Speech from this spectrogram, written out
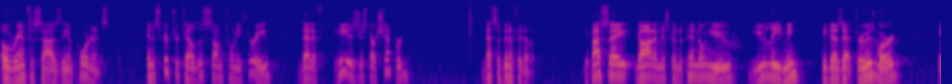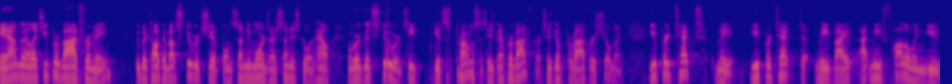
overemphasize the importance. And the Scripture tells us, Psalm 23, that if He is just our shepherd, that's the benefit of it. If I say, God, I'm just going to depend on you, you lead me. He does that through His Word, and I'm going to let you provide for me. We've been talking about stewardship on Sunday mornings in our Sunday school and how when we're good stewards, He gives us promises. He's going to provide for us, He's going to provide for His children. You protect me. You protect me by uh, me following you.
